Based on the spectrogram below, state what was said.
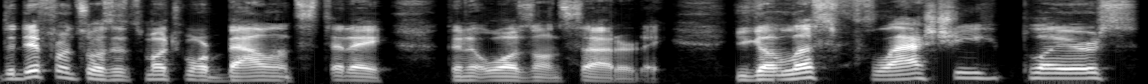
the difference was it's much more balanced today than it was on Saturday. You got less flashy players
